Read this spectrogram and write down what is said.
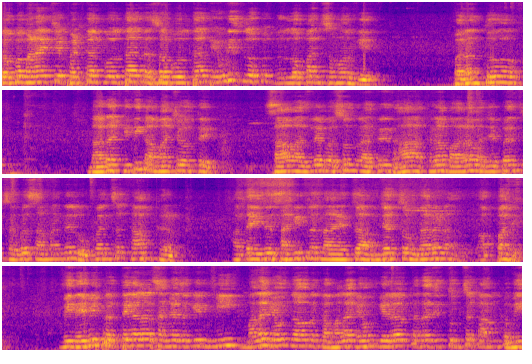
लोक म्हणायचे फटकन बोलतात असं बोलतात. एवढीच लोक लोकांसमोर गेली. परंतु दादा किती कामाचे होते. सहा वाजल्यापासून रात्री दहा अकरा बारा वाजेपर्यंत सर्वसामान्य लोकांचं काम करणं. आता इथे सांगितलं ना याचं अमजदचं उदाहरण आप्पाने. मी नेहमी प्रत्येकाला सांगायचो की मी मला घेऊन जाऊ नका. मला घेऊन गेल्यावर कदाचित तुमचं काम कमी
